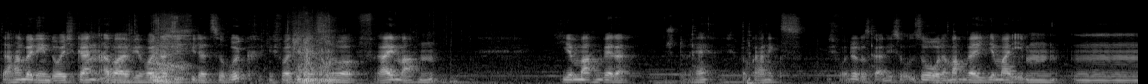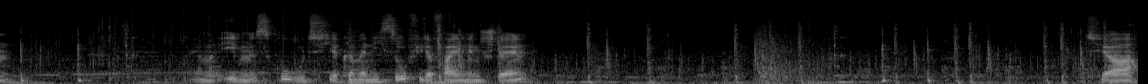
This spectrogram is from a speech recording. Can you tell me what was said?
Da haben wir den Durchgang, aber wir wollen natürlich wieder zurück. Ich wollte ihn jetzt nur frei machen. Hier machen wir dann... Hä? Ich habe doch gar nichts... Ich wollte das gar nicht so. So, dann machen wir hier mal eben... Mh, ja, mal eben ist gut. Hier können wir nicht so viele Fallen hinstellen. Tja,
